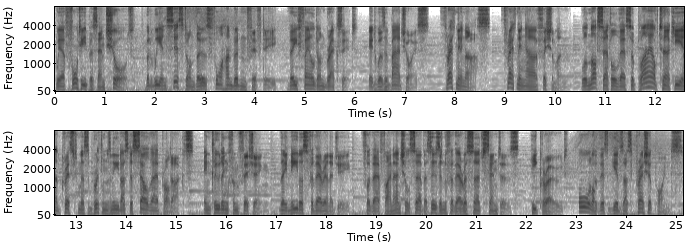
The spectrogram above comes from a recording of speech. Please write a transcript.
we're 40% short, but we insist on those 450. They failed on Brexit. It was a bad choice. Threatening us, threatening our fishermen, will not settle their supply of turkey at Christmas. Britons need us to sell their products, including from fishing. They need us for their energy, for their financial services and for their research centers. He crowed. All of this gives us pressure points.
